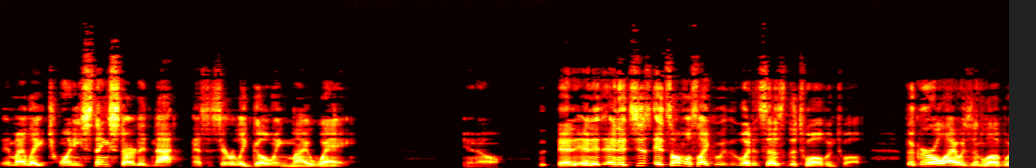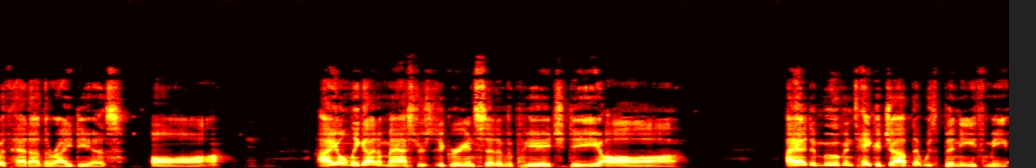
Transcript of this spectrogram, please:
in my late twenties. Things started not necessarily going my way. You know, and and, it, and it's just it's almost like what it says the twelve and twelve. The girl I was in love with had other ideas. Aw. I only got a master's degree instead of a PhD. Aw. I had to move and take a job that was beneath me.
